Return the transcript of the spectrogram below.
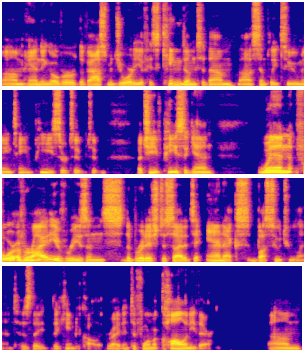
um, handing over the vast majority of his kingdom to them uh, simply to maintain peace or to, to achieve peace again. When, for a variety of reasons, the British decided to annex Basutoland, as they, they came to call it, right, and to form a colony there. Um,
